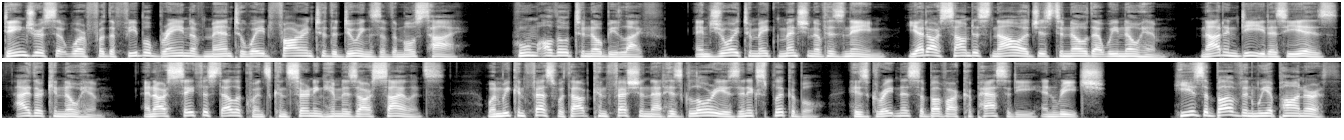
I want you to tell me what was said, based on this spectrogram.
Dangerous it were for the feeble brain of man to wade far into the doings of the Most High, whom, although to know be life, and joy to make mention of his name, yet our soundest knowledge is to know that we know him, not indeed as he is, either can know him, and our safest eloquence concerning him is our silence, when we confess without confession that His glory is inexplicable, His greatness above our capacity and reach. He is above and we upon earth,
